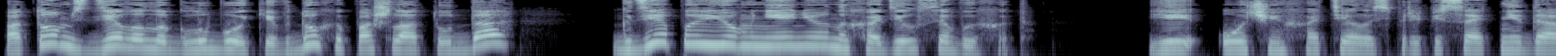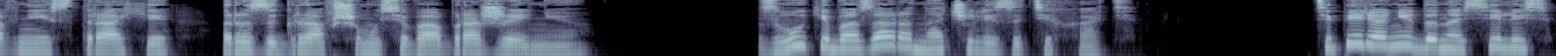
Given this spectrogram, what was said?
потом сделала глубокий вдох и пошла туда, где, по ее мнению, находился выход. Ей очень хотелось приписать недавние страхи разыгравшемуся воображению. Звуки базара начали затихать. Теперь они доносились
